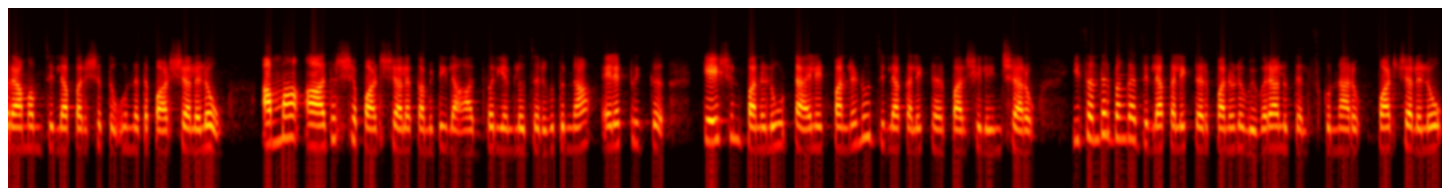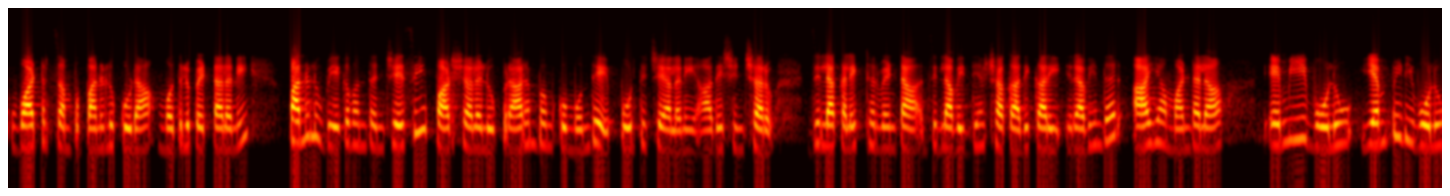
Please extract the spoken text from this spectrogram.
గ్రామం జిల్లా పరిషత్ ఉన్నత పాఠశాలలో అమ్మ ఆదర్శ పాఠశాల కమిటీల ఆధ్వర్యంలో జరుగుతున్న ఎలక్ట్రిక్ కేషన్ పనులు టాయిలెట్ పనులను జిల్లా కలెక్టర్ పరిశీలించారు. ఈ సందర్భంగా జిల్లా కలెక్టర్ పనుల వివరాలు తెలుసుకున్నారు. పాఠశాలలో వాటర్ సంపు పనులు కూడా మొదలు పెట్టాలని పనులు వేగవంతం చేసి పాఠశాలలు ప్రారంభంకు ముందే పూర్తి చేయాలని ఆదేశించారు. జిల్లా కలెక్టర్ వెంట జిల్లా విద్యాశాఖ అధికారి రవీందర్ ఆయా మండల ఎంఈఓలు ఎంపీడీఓలు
